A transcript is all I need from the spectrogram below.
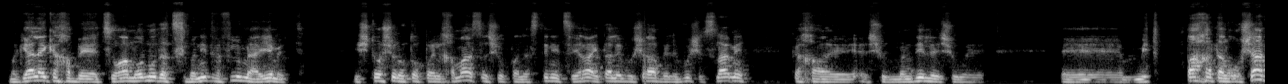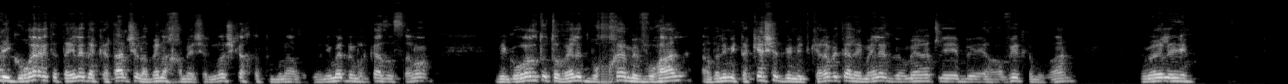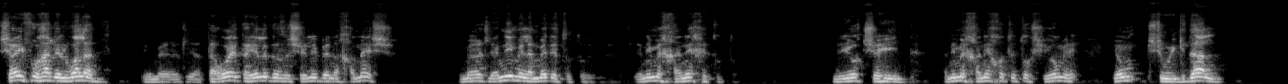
מגיע אליי ככה בצורה מאוד מאוד עצבנית ואפילו מאיימת. אשתו של אותו פעיל חמאס, איזושהי פלסטינית צעירה, הייתה לבושה בלבוש אסלאמי, ככה אה, איזשהו מנדיל, איזשהו אה, אה, מטפחת על ראשה, והיא גוררת את הילד הקטן שלה בן החמש, אני לא אשכח את התמונה הזאת. ואני עומד במרכז הסלון, והיא גוררת אותו, והילד בוכה, מבוהל, אבל היא מתעקשת והיא מתקרבת אליי עם הילד ואומרת לי, בערבית כמובן, היא אומרת לי, שייפו הד אל-וולד, היא אומרת לי, אתה רואה את הילד הזה שלי בן החמש? היא אומרת לי, אני מלמדת אותו, היא אומרת לי, אני מחנכת אותו להיות שהיד. אני מחנך אותו שיום יום שהוא יגדל,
